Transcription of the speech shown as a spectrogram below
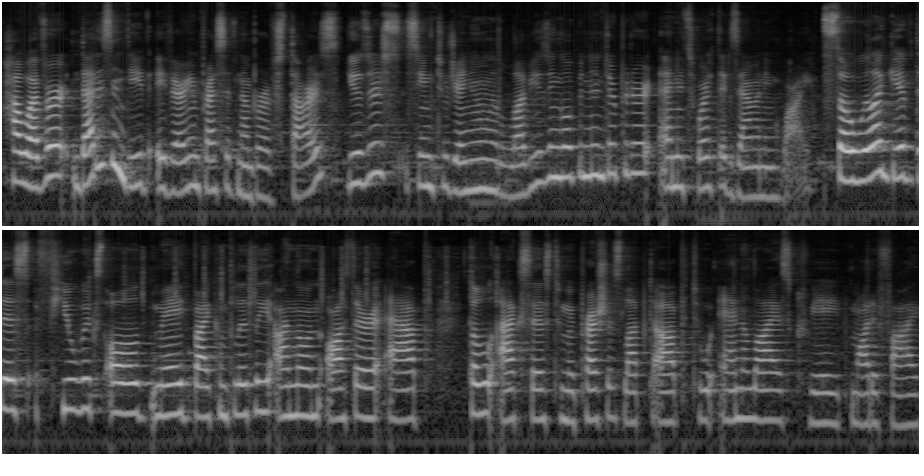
However, that is indeed a very impressive number of stars. Users seem to genuinely love using Open Interpreter and it's worth examining why. So will I give this few weeks old, made by completely unknown author app total access to my precious laptop to analyze, create, modify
